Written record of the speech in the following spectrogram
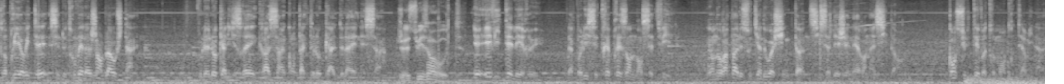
Votre priorité, c'est de trouver l'agent Blaustein. Vous le localiserez grâce à un contact local de la NSA. Je suis en route. Et évitez les rues. La police est très présente dans cette ville. Et on n'aura pas le soutien de Washington si ça dégénère en incident. Consultez votre montre terminale.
